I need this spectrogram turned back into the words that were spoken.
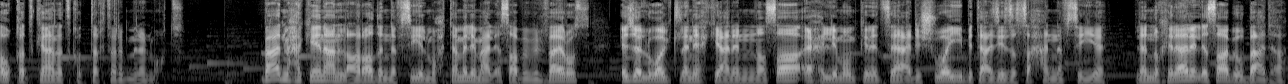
أو قد كانت قد تقترب من الموت. بعد ما حكينا عن الأعراض النفسية المحتملة مع الإصابة بالفيروس إجا الوقت لنحكي عن النصائح اللي ممكن تساعد شوي بتعزيز الصحة النفسية لأنه خلال الإصابة وبعدها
